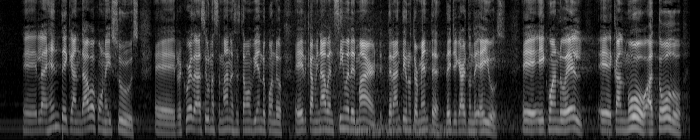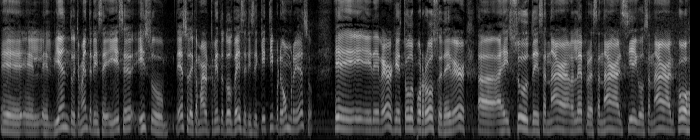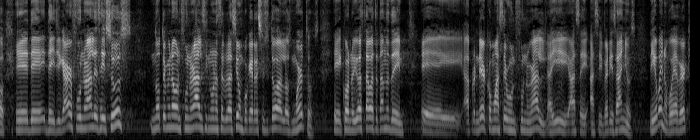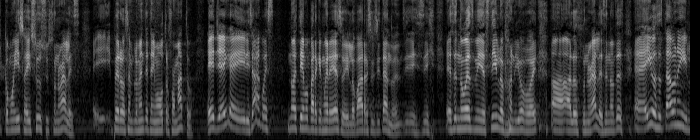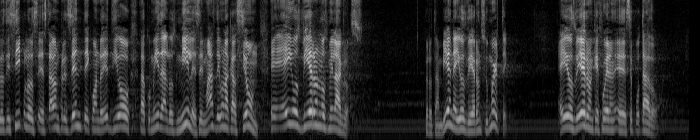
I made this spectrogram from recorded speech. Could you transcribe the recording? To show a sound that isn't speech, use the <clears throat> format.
eh, la gente que andaba con Jesús. Eh, recuerda, hace unas semanas estamos viendo cuando él caminaba encima del mar, delante de una tormenta, de llegar donde ellos. y cuando él eh, calmó a todo eh, el, viento y tormenta, dice, y hizo eso de calmar el viento dos veces, dice, ¿qué tipo de hombre es eso? Eh, de ver que es todo porroso, de ver a Jesús, de sanar a la lepra, de sanar al ciego, sanar al cojo, de, de llegar a funerales Jesús, no terminó un funeral sino una celebración porque resucitó a los muertos. Eh, cuando yo estaba tratando de eh, aprender cómo hacer un funeral ahí hace, hace varios años, dije, bueno, voy a ver cómo hizo Jesús sus funerales. Eh, pero simplemente tenemos otro formato. Él llega y dice, ah, pues no hay tiempo para que muera eso y lo va resucitando. ese no es mi estilo <laughs> cuando yo voy a, los funerales. Entonces, eh, ellos estaban ahí, los discípulos estaban presentes cuando Él dio la comida a los miles en más de una ocasión. Eh, ellos vieron los milagros, pero también ellos vieron su muerte. Ellos vieron que fueron eh.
